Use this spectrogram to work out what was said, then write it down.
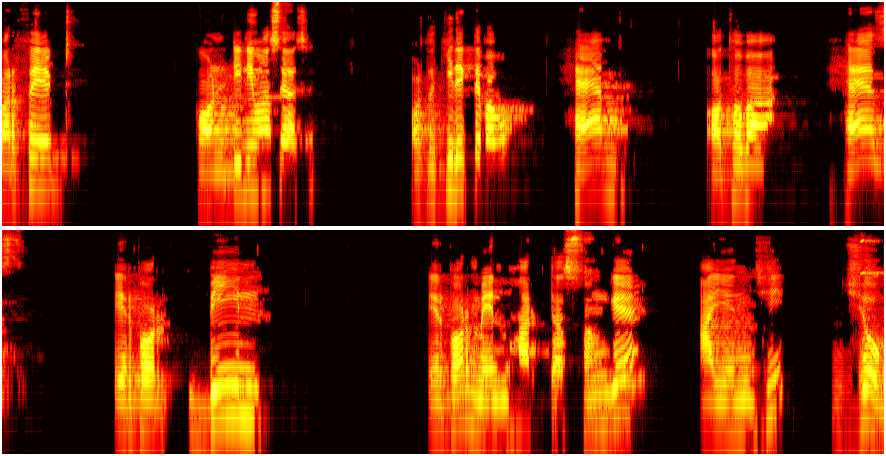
পারফেক্ট কন্টিনিউয়াসে আছে, অর্থাৎ কি দেখতে পাবো? হ্যাভ অথবা হ্যাজ এরপর বিন এরপর মেন ভার্বটার সঙ্গে আইএনজি যোগ।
